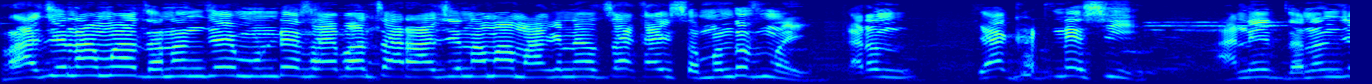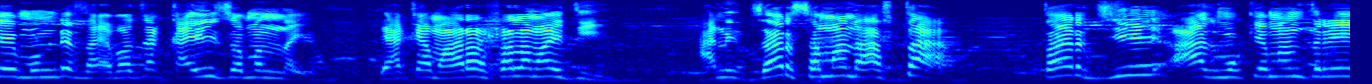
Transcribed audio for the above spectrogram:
राजीनामा धनंजय मुंडे साहेबांचा राजीनामा मागण्याचा काही संबंधच नाही. कारण या घटनेशी आणि धनंजय मुंडे साहेबाचा काही संबंध नाही. त्याच्या महाराष्ट्राला माहिती? आणि जर संबंध असता तर जी आज मुख्यमंत्री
